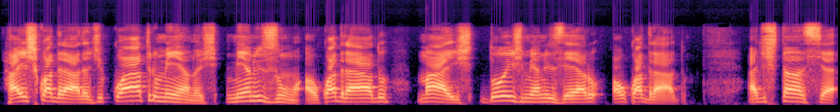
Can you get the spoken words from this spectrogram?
raiz quadrada de 4 menos menos 1 ao quadrado, mais 2 menos 0 ao quadrado. A distância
